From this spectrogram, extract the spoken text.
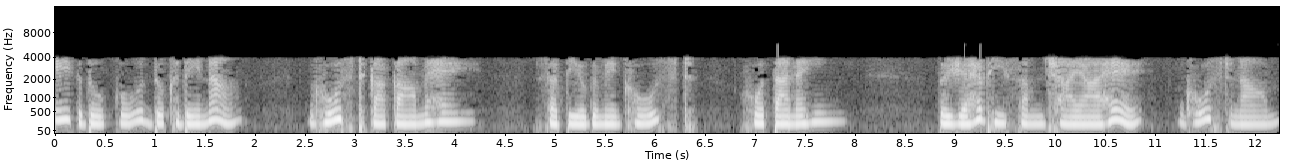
एक दो को दुख देना घोष्ट का काम है। सतयुग में घोष्ट होता नहीं। तो यह भी समझाया है। घोष्ट नाम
